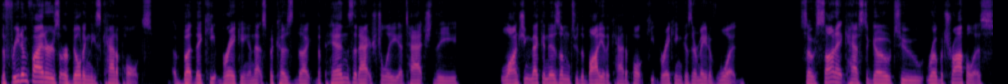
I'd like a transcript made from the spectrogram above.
the freedom fighters are building these catapults uh, but they keep breaking and that's because the the pins that actually attach the launching mechanism to the body of the catapult keep breaking because they're made of wood. So sonic has to go to robotropolis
